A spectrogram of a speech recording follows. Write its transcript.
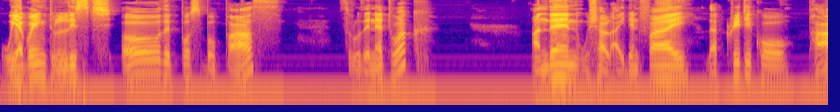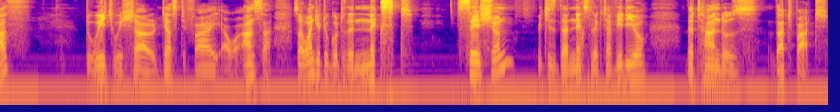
we are going to list all the possible paths through the network and then we shall identify the critical path to which we shall justify our answer. So I want you to go to the next session, which is the next lecture video that handles that part.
